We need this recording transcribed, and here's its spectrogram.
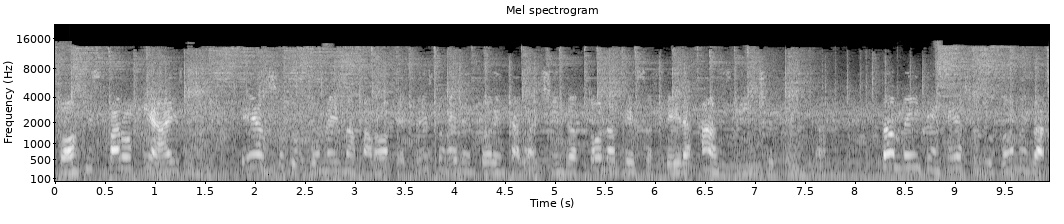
Esportes paroquiais. Terço dos Homens na Paróquia Cristo Redentor em Taguatinga, toda terça-feira às 20h30. Também tem Terço dos Homens às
